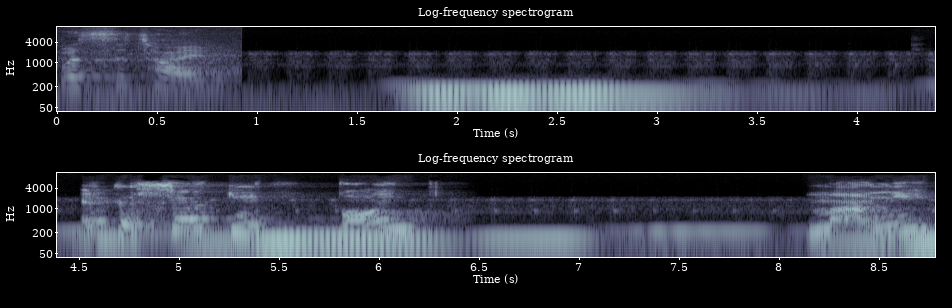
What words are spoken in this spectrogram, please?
What's the time? At a certain point, money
